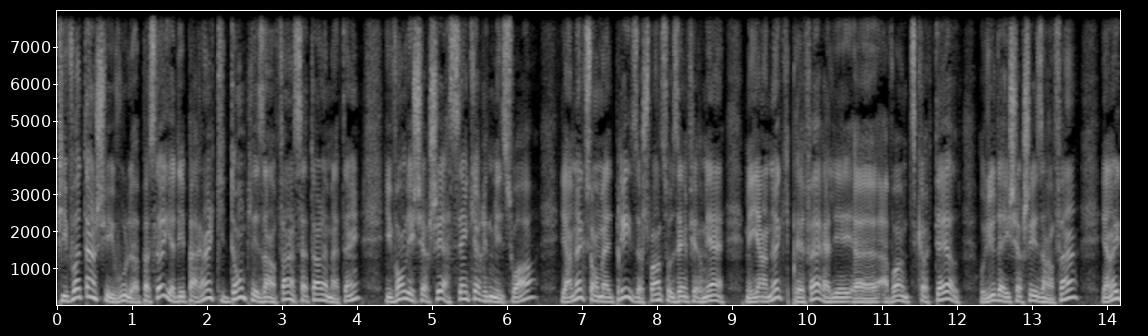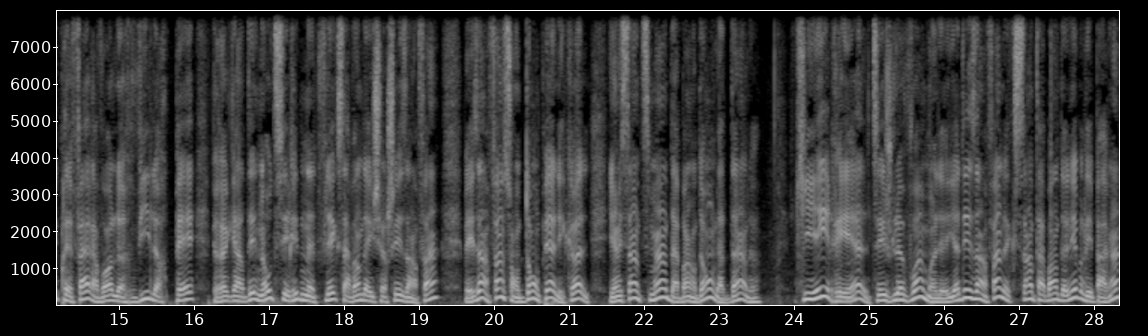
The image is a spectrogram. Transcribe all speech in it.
Puis va-t'en chez vous, là. Parce que là, il y a des parents qui dompent les enfants à 7 heures le matin. Ils vont les chercher à 5h30 le soir. Il y en a qui sont mal prises, je pense aux infirmières. Mais il y en a qui préfèrent aller euh, avoir un petit cocktail au lieu d'aller chercher les enfants. Il y en a qui préfèrent avoir leur vie, leur paix, puis regarder une autre série de Netflix avant d'aller chercher les enfants. Mais les enfants sont dompés à l'école. Il y a un sentiment d'abandon là-dedans, là qui est réel. Tu sais, je le vois, moi. Il y a des enfants là, qui se sentent abandonnés par les parents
